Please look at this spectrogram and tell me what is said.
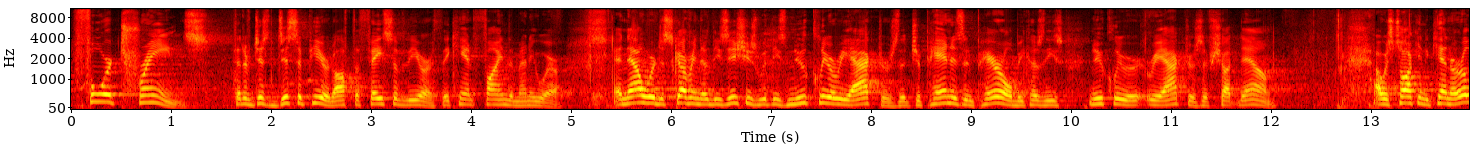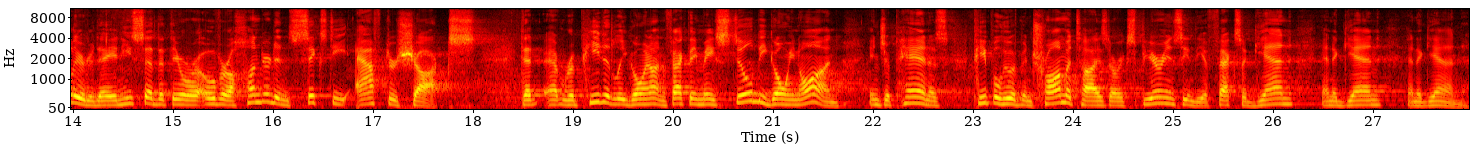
four trains that have just disappeared off the face of the earth. They can't find them anywhere. And now we're discovering there are these issues with these nuclear reactors, that Japan is in peril because these nuclear reactors have shut down. I was talking to Ken earlier today, and he said that there were over 160 aftershocks that repeatedly going on. In fact, they may still be going on in Japan as people who have been traumatized are experiencing the effects again and again and again.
